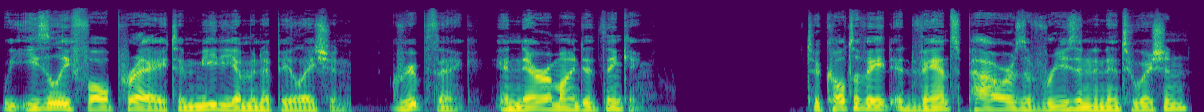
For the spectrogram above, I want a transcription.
We easily fall prey to media manipulation, groupthink, and narrow minded thinking. To cultivate advanced powers of reason and intuition,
